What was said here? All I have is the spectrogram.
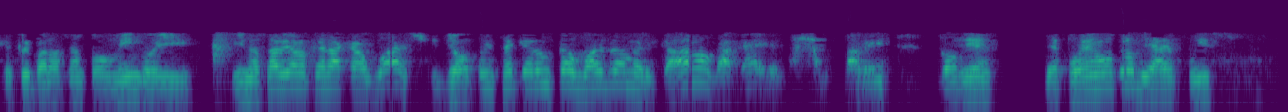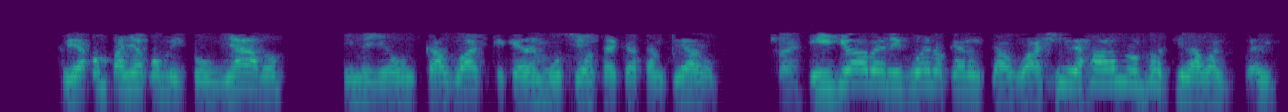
que fui para Santo Domingo y, y no sabía lo que era kawash. Yo pensé que era un kawash americano, acá, y, ah, está bien. Después en otro viaje fui, fui acompañado con mi cuñado y me llevó un kawash que queda en Museo cerca de Santiago. Sí. Y yo averigüé lo que era un kawash y porque alquilaba el, el,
